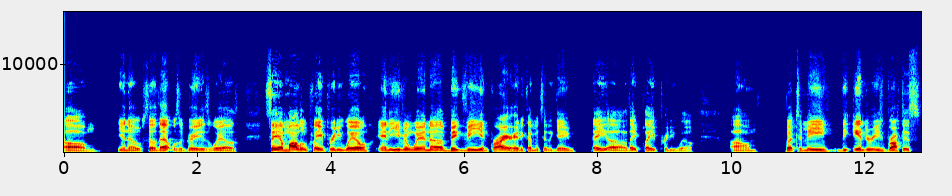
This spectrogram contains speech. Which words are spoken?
Um, you know, so that was a great as well. Seumalo played pretty well, and even when uh, Big V and Pryor had to come into the game, they uh, they played pretty well. Um, but to me, the injuries brought this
